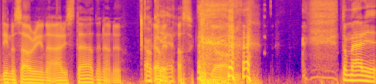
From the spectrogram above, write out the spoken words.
dinosaurierna är i städerna nu. Okej, Jag vet, alltså, jag, de är i,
